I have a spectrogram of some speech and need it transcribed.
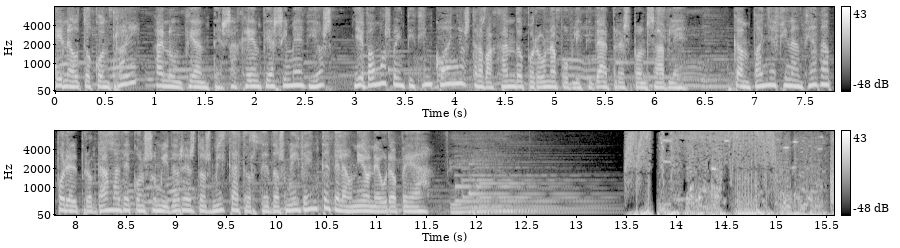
En Autocontrol, anunciantes, agencias y medios, llevamos 25 años trabajando por una publicidad responsable. Campaña financiada por el Programa de Consumidores 2014-2020 de la Unión Europea. I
